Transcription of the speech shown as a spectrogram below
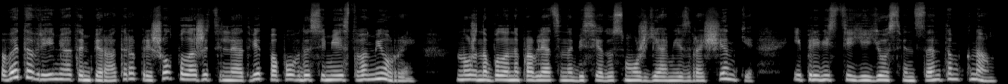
В это время от императора пришел положительный ответ по поводу семейства Мюррей. Нужно было направляться на беседу с мужьями извращенки и привести ее с Винсентом к нам.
